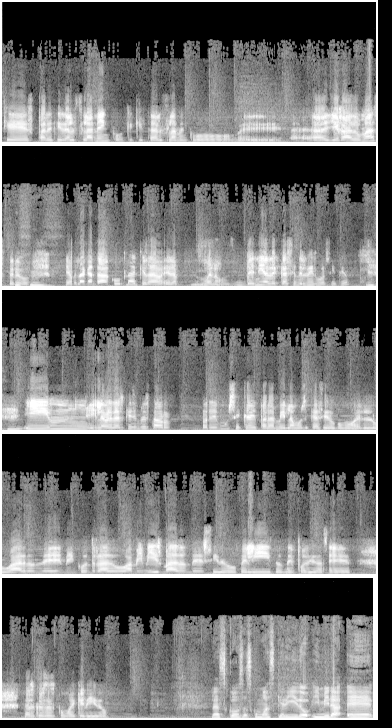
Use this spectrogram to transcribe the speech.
que es parecida al flamenco, que quizá el flamenco eh, ha llegado más, pero Ujú, mi abuela cantaba copla, que era, era, bueno, venía de casi del mismo sitio. Y, mm, y la verdad es que siempre he estado de música y para mí la música ha sido como el lugar donde me he encontrado a mí misma, donde he sido feliz, donde he podido hacer las cosas como he querido. Las cosas como has querido. Y mira, eh,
